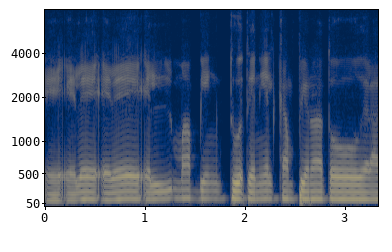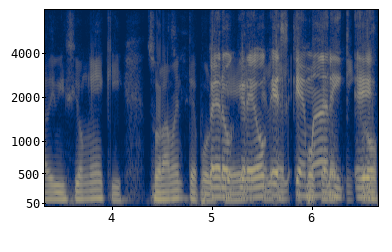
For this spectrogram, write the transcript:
eh, él, él, él, más bien tenía el campeonato de la División X solamente porque... Pero creo que es que Manic es,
